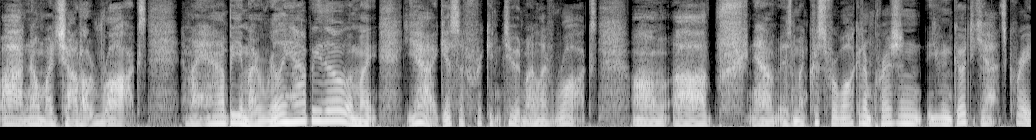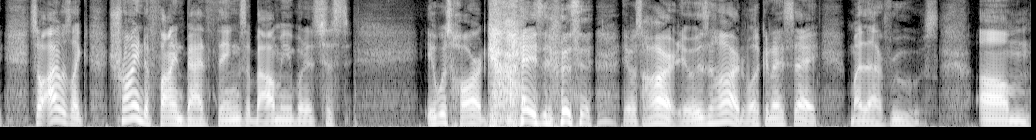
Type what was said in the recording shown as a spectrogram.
ah, no, my childhood rocks. Am I happy? Am I really happy though? Am I? Yeah, I guess I freaking dude, my life rocks. Um, uh, yeah, is my Christopher Walken impression even good? Yeah, it's great. So I was like trying to find bad things about me, but it's just, it was hard, guys. It was it was hard. It was hard. What can I say? My life rules. Um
